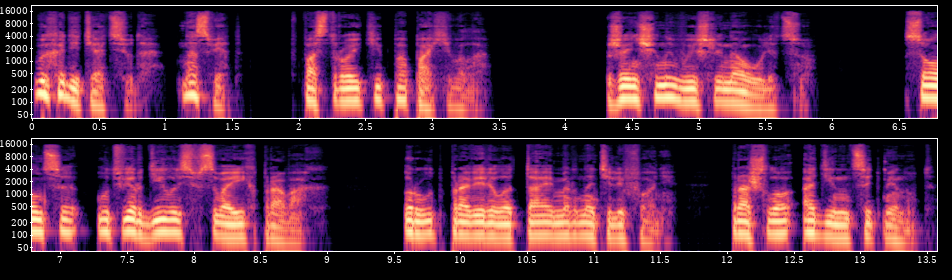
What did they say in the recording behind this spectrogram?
Выходите отсюда, на свет. В постройке попахивало. Женщины вышли на улицу. Солнце утвердилось в своих правах. Рут проверила таймер на телефоне. Прошло одиннадцать минут.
